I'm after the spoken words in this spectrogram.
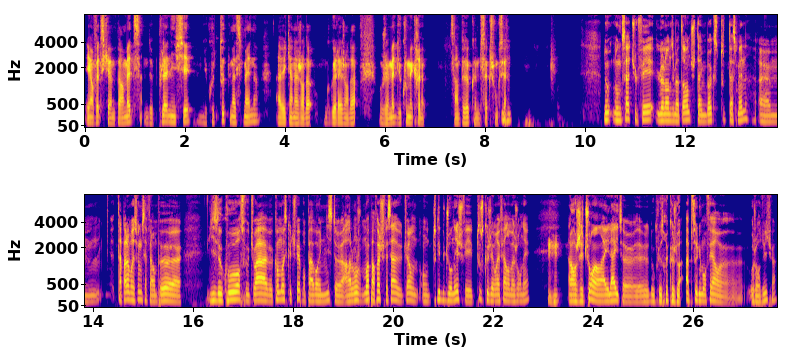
Et en fait, ce qui va me permettre de planifier du coup toute ma semaine avec un agenda, Google Agenda, où je vais mettre du coup mes créneaux. C'est un peu comme ça que je fonctionne. Mhm. Donc, donc, ça, tu le fais le lundi matin, tu timebox toute ta semaine. Euh, T'as pas l'impression que ça fait un peu euh, liste de courses ou tu vois euh, comment est-ce que tu fais pour pas avoir une liste euh, à rallonge? Moi, parfois, je fais ça. Tu vois, en, tout début de journée, je fais tout ce que j'aimerais faire dans ma journée. Mhm. Alors j'ai toujours un highlight, donc le truc que je dois absolument faire aujourd'hui, tu vois.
